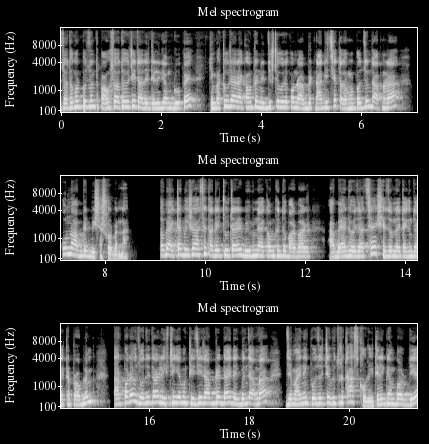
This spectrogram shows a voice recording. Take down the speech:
যতক্ষণ পর্যন্ত পাউস অথরিটি তাদের টেলিগ্রাম গ্রুপে কিংবা টুইটার অ্যাকাউন্টে নির্দিষ্ট করে কোনো আপডেট না দিচ্ছে ততক্ষণ পর্যন্ত আপনারা কোনো আপডেট বিশ্বাস করবেন না। তবে একটা বিষয় আছে তাদের টুইটারের বিভিন্ন অ্যাকাউন্ট কিন্তু বারবার ব্যান্ড হয়ে যাচ্ছে। সেজন্য এটা কিন্তু একটা প্রবলেম। তারপরেও যদি তারা লিস্টিং এবং টিজির আপডেট দেয় দেখবেন যে আমরা যে মাইনিং প্রজেক্টের ভিতরে কাজ করি টেলিগ্রাম বট দিয়ে,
